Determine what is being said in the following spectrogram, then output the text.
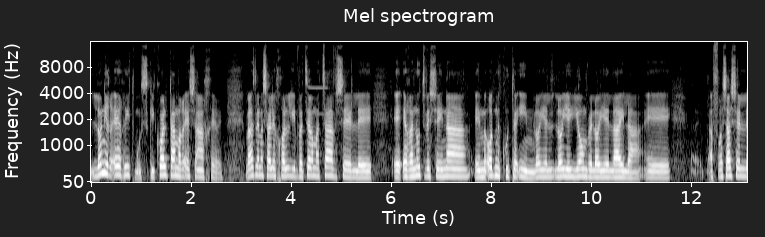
לא נראה ריתמוס, כי כל תא מראה שעה אחרת. ואז למשל יכול להיווצר מצב של אה, ערנות ושינה אה, מאוד מקוטעים, לא יהיה, לא יהיה יום ולא יהיה לילה. אה, הפרשה של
